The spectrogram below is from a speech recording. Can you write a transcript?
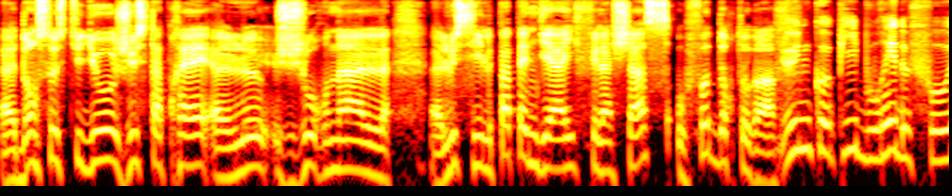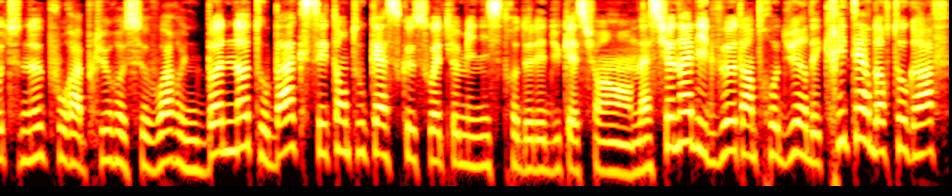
dans ce studio juste après euh, le journal. Euh, Lucille Papendiaï fait la chasse aux fautes d'orthographe. Une copie bourrée de fautes ne pourra plus recevoir une bonne note au bac. C'est en tout cas ce que souhaite le ministre de l'Éducation nationale. Il veut introduire des critères d'orthographe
